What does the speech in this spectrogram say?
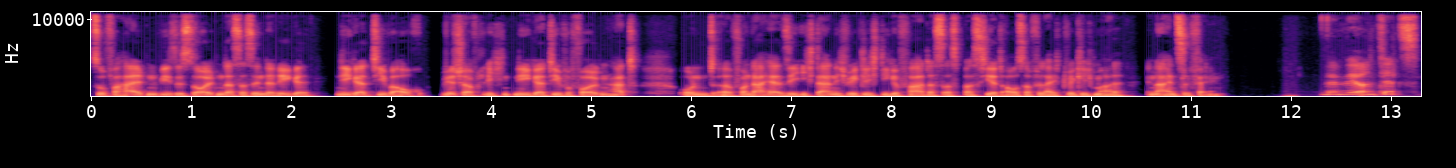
so verhalten, wie sie sollten, dass das in der Regel negative, auch wirtschaftlich negative Folgen hat. Und äh, von daher sehe ich da nicht wirklich die Gefahr, dass das passiert, außer vielleicht wirklich mal in Einzelfällen. Wenn wir uns jetzt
